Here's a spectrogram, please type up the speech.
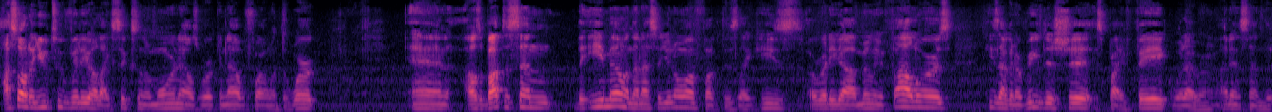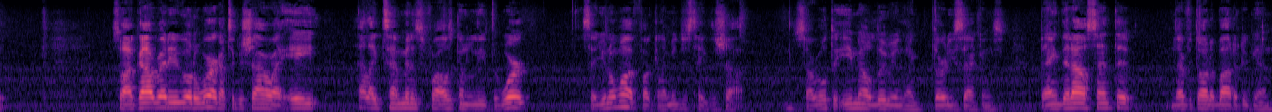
I saw the YouTube video like six in the morning. I was working out before I went to work, and I was about to send the email, and then I said, you know what, fuck this. Like he's already got a million followers. He's not gonna read this shit. It's probably fake, whatever. I didn't send it. So I got ready to go to work. I took a shower at eight. Had like ten minutes before I was gonna leave to work. I said, you know what, fuck it, let me just take the shot. So I wrote the email literally in like thirty seconds. Banged it out, sent it. Never thought about it again.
